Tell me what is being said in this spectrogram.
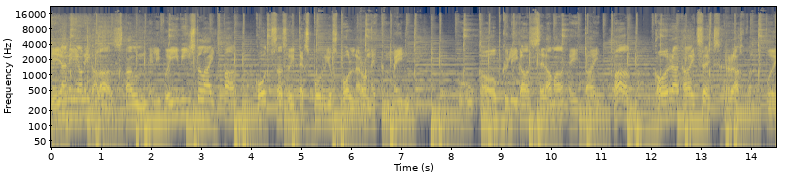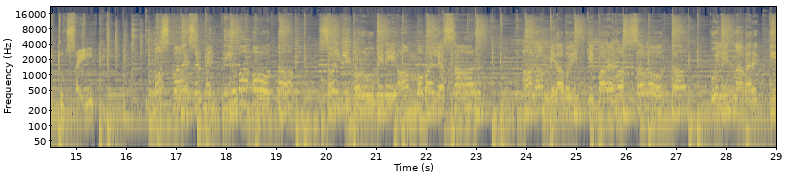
Ja nii on igal aastal neli või viis laipa otsa sõiteks purjus polner on ehk ment. kuhu kaob küll igas, seda ma ei taipa. korrakaitseks rahvalt võetud sent. Moskva eksperimenti juba ootab, solgi toru pidi ammu paljas saar. aga mida võidki paremat sa loota, kui linnavärki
